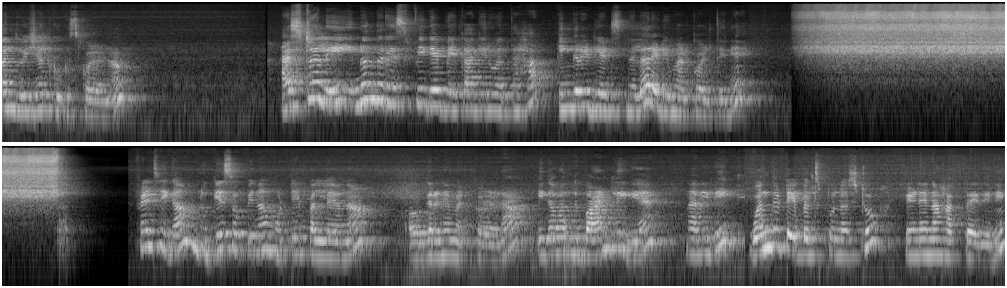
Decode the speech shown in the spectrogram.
ಒಂದು ವಿಷಲ್ ಕುಗ್ಗಿಸ್ಕೊಳ್ಳೋಣ. ಅಷ್ಟರಲ್ಲಿ ಇನ್ನೊಂದು ರೆಸಿಪಿಗೆ ಬೇಕಾಗಿರುವಂತಹ ಇಂಗ್ರೀಡಿಯೆಂಟ್ಸ್ನೆಲ್ಲ ರೆಡಿ ಮಾಡ್ಕೊಳ್ತೀನಿ. ಫ್ರೆಂಡ್ಸ್ ಈಗ ನುಗ್ಗೆ ಸೊಪ್ಪಿನ ಮೊಟ್ಟೆ ಪಲ್ಯನ ಒಗ್ಗರಣೆ ಮಾಡ್ಕೊಳ್ಳೋಣ. ಈಗ ಒಂದು ಬಾಂಡ್ಲಿಗೆ ನಾನಿಲ್ಲಿ ಒಂದು ಟೇಬಲ್ ಸ್ಪೂನಷ್ಟು ಎಣ್ಣೆನ ಹಾಕ್ತಾ ಇದ್ದೀನಿ.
